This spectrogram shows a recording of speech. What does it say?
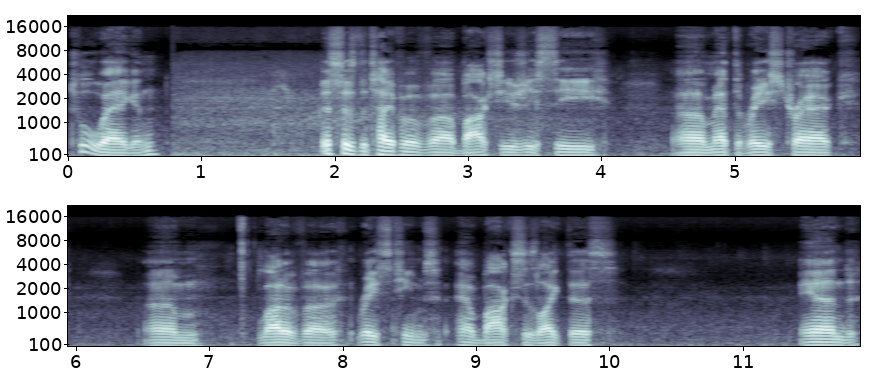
tool wagon. This is the type of uh, box you usually see um, at the racetrack. Um, a lot of uh, race teams have boxes like this. And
